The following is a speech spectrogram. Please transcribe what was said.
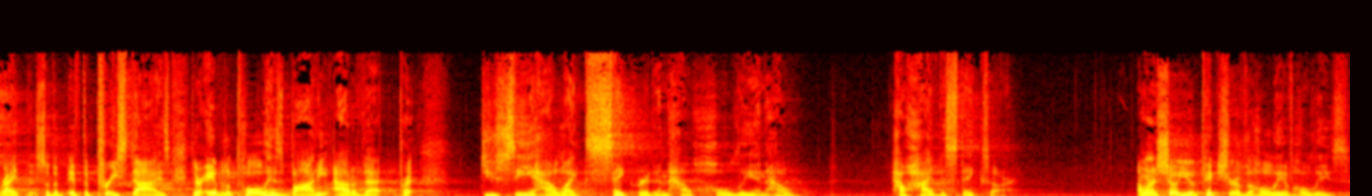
right? So the, if the priest dies they're able to pull his body out of that pre- do you see how like sacred and how holy and how how high the stakes are. I want to show you a picture of the Holy of Holies.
